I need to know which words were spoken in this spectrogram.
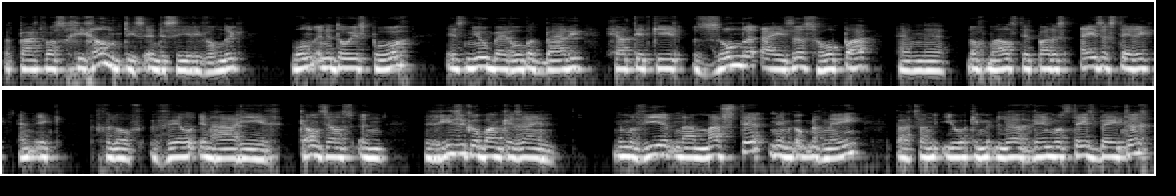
Dat paard was gigantisch in de serie, vond ik. Won in het dode spoor. Is nieuw bij Robert Barry. Gaat dit keer zonder ijzers. Hoppa. En uh, nogmaals, dit paard is ijzersterk. En ik geloof veel in haar hier. Kan zelfs een risicobanker zijn. Nummer 4, Namaste, neem ik ook nog mee. Paard van Joachim Löfgren wordt steeds beter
